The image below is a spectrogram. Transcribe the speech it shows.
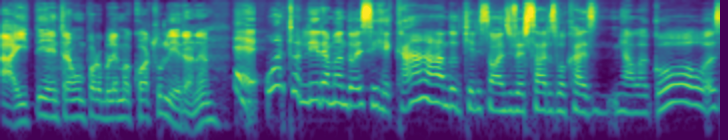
Aí entra um problema com o Arthur Lira, né? É, o Arthur Lira mandou esse recado, que eles são adversários locais em Alagoas.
